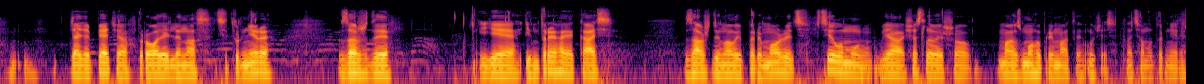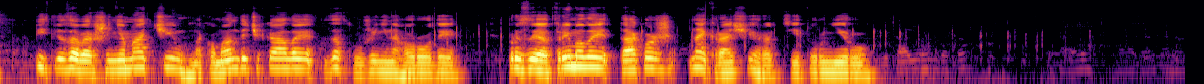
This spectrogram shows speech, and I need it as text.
дядя Петя проводить для нас ці турніри. Завжди є інтрига якась, завжди новий переможець. В цілому я щасливий, що маю змогу приймати участь на цьому турнірі. Після завершення матчів на команди чекали заслужені нагороди. Призи отримали також найкращі гравці турніру.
